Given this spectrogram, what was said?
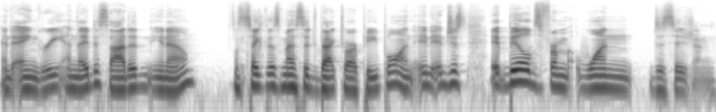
and angry. And they decided, you know, let's take this message back to our people. And it, it just it builds from one decision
